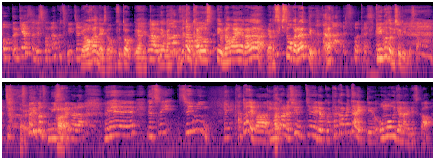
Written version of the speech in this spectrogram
ポッドキャストでそんなこと言っちゃっいてやわかんないですよ。フットいやまあなんかフットフットカロスっていう名前やからなんか好きそうかなっていうことかな。っ そう確かに。ていうことにしといていいですか？そういうことにしながら、へえじゃあ睡睡眠え例えば今から集中力高めたいって思うじゃないですか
